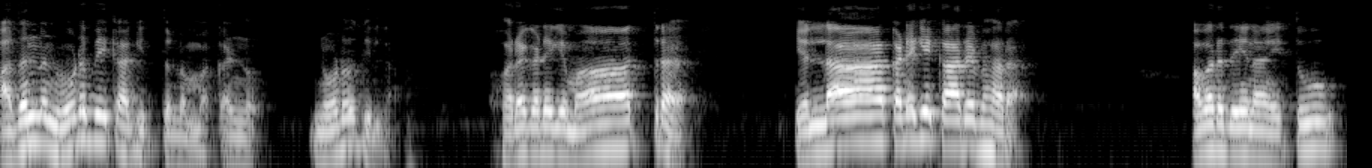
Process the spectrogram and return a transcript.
ಅದನ್ನು ನೋಡಬೇಕಾಗಿತ್ತು ನಮ್ಮ ಕಣ್ಣು. ನೋಡೋದಿಲ್ಲ. ಹೊರಗಡೆಗೆ ಮಾತ್ರ ಎಲ್ಲ ಕಡೆಗೆ ಕಾರ್ಯಭಾರ. ಅವರದೇನಾಯಿತು?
